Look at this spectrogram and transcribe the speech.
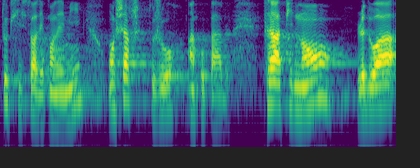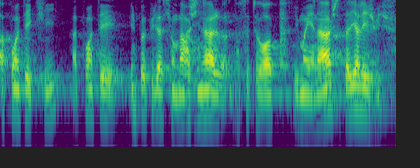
toute l'histoire des pandémies. On cherche toujours un coupable. Très rapidement, le doigt a pointé qui? A pointé une population marginale dans cette Europe du Moyen Âge, c'est-à-dire les Juifs.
